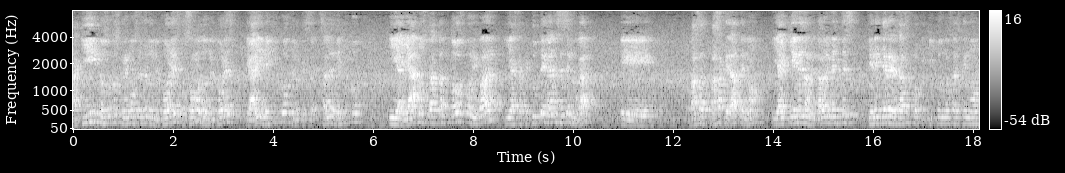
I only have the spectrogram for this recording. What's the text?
Aquí nosotros creemos ser de los mejores o somos los mejores que hay en México, de lo que sa- sale de México, y allá nos tratan todos por igual y hasta que tú te ganes ese lugar, eh, vas, a, vas a quedarte, ¿no? Y hay quienes lamentablemente tienen que regresarse porque equipos no sabes que no,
